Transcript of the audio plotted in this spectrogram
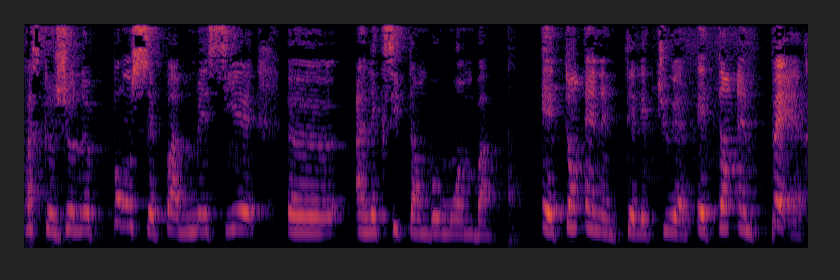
Parce que je ne pensais pas, messieurs euh, Alexis Tambo Mwamba, étant un intellectuel, étant un père,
